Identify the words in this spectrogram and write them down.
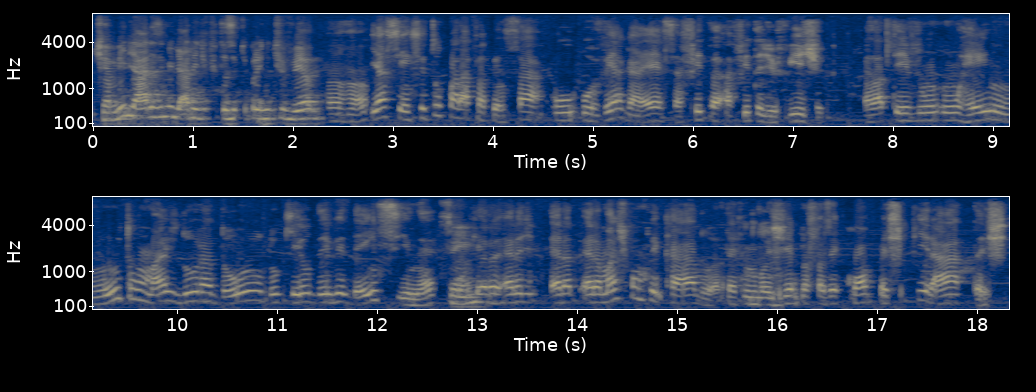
tinha milhares e milhares de fitas aqui pra gente ver. Uhum. E assim, se tu parar pra pensar, o, o VHS, a fita, a fita de vídeo, ela teve um, um, reino muito mais duradouro do que o DVD em si, né? Sim. Porque era, era, era, era mais complicado a tecnologia para fazer cópias piratas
